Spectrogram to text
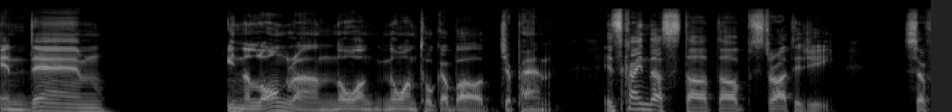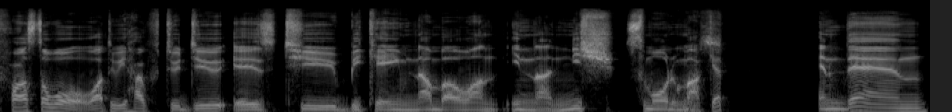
and then in the long run, no one no one talk about Japan. It's kind of startup strategy. So first of all, what we have to do is to become number one in a niche small market, and then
